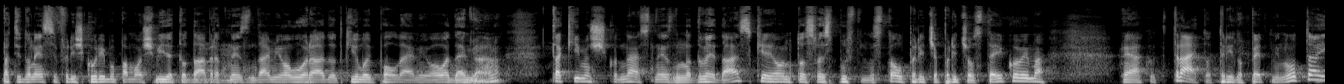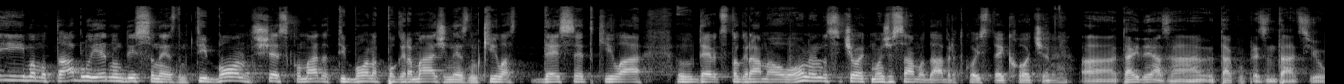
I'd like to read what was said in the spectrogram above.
pa ti donese frišku ribu pa možeš vidjeti odabrat, ne znam, daj mi ovu radu od kilo i pol, daj mi ovo, daj mi ono. Tak imaš kod nas, ne znam, na dve daske, on to sve spusti na stol, priča, priča o stekovima, nekako, traje to 3 do 5 minuta i imamo tablu jednu gdje su, ne znam, tibon, šest komada tibona po gramaži, ne znam, kila 10, kila 900 grama, ovo ono, onda se čovjek može samo odabrati koji stek hoće, ne. A, ta ideja za takvu prezentaciju,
